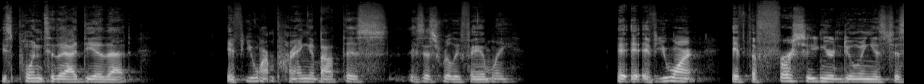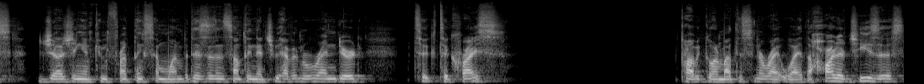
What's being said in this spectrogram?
he's pointing to the idea that if you aren't praying about this, is this really family? If you aren't if the first thing you're doing is just judging and confronting someone, but this isn't something that you haven't rendered to, to Christ, probably going about this in the right way. The heart of Jesus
